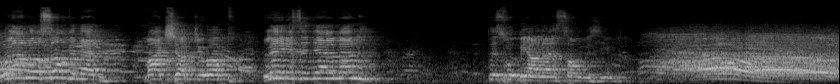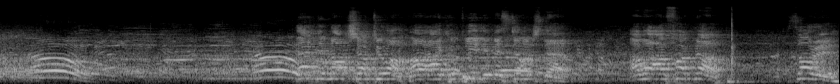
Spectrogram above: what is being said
Well, I know something shut you up. Ladies and gentlemen, this will be our last song this evening. That did not shut you up. I, I completely misjudged that. I, I fucked up. Sorry.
